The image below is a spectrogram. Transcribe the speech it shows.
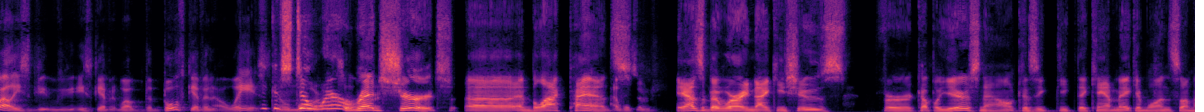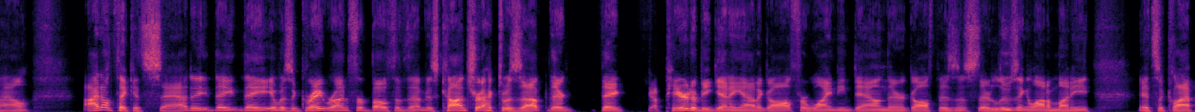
Well, he's he's given well, they're both given away. He can no still more. wear a red shirt uh, and black pants. He hasn't been wearing Nike shoes for a couple years now because he, he, they can't make him one somehow. I don't think it's sad. They, they they it was a great run for both of them. His contract was up. They're they appear to be getting out of golf or winding down their golf business. They're losing a lot of money. It's a cl-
